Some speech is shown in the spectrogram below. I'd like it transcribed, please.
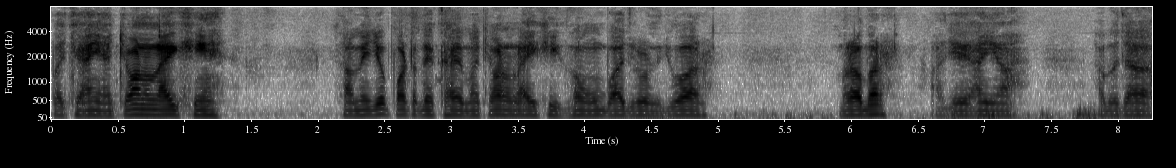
પછી અહીંયા ચણ નાખીએ. સામે જો પટ દેખાય, એમાં ચણ નાખી, ઘઉં, બાજરો ને જુવાર. બરાબર? આજે અહીંયા આ બધા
